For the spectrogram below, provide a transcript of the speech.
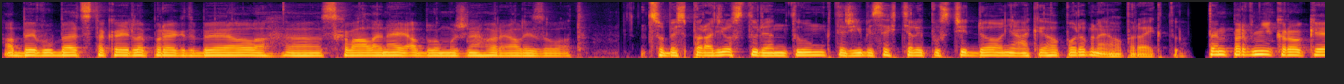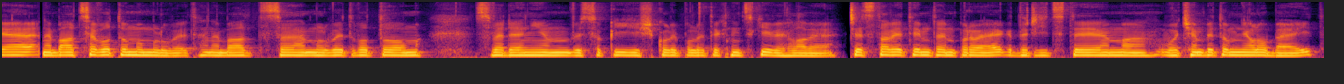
aby vůbec takovýhle projekt byl eh, schválený a bylo možné ho realizovat. Co bys poradil studentům, kteří by se chtěli pustit do nějakého podobného projektu? Ten první krok je nebát se o tom mluvit, nebát se mluvit o tom s vedením Vysoké školy polytechnické v hlavě. Představit jim ten projekt, říct jim, o čem by to mělo být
